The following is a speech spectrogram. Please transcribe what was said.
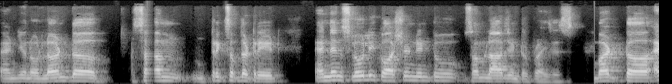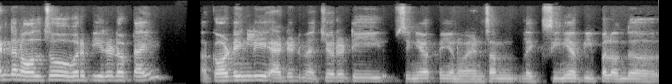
and you know learned the some tricks of the trade, and then slowly cautioned into some large enterprises. But uh, and then also over a period of time, accordingly added maturity senior you know and some like senior people on the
